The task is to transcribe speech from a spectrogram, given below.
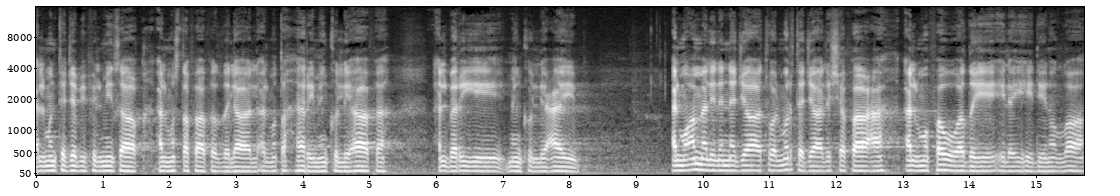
المنتجب في الميثاق المصطفى في الظلال المطهر من كل آفة البري من كل عيب المؤمل للنجاة والمرتجى للشفاعة. المفوض إليه دين الله.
